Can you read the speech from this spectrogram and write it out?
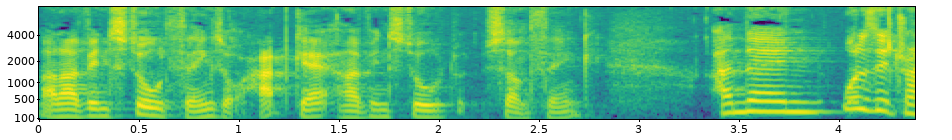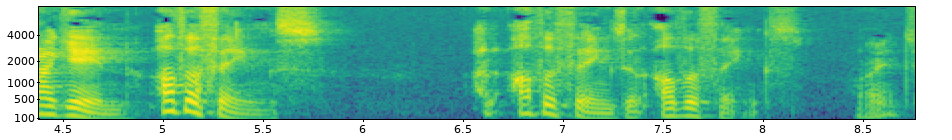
and I've installed things, or apt-get, I've installed something. And then what does it drag in? Other things, and other things, and other things, right?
